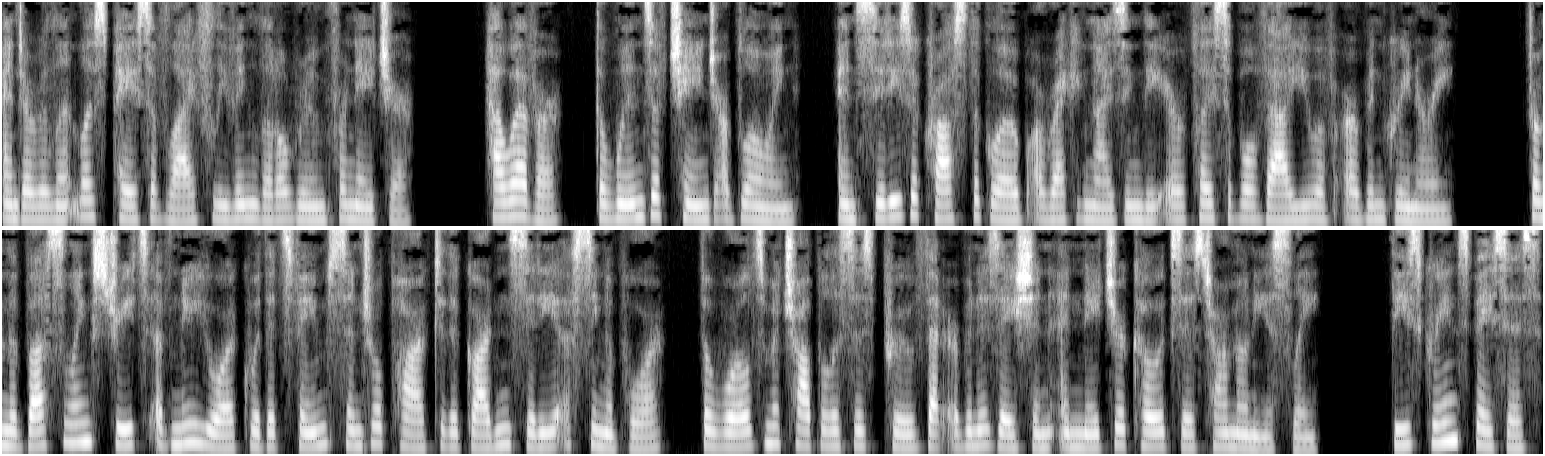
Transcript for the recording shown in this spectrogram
and a relentless pace of life leaving little room for nature. However, the winds of change are blowing, and cities across the globe are recognizing the irreplaceable value of urban greenery. From the bustling streets of New York with its famed Central Park to the Garden City of Singapore, the world's metropolises prove that urbanization and nature coexist harmoniously. These green spaces,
